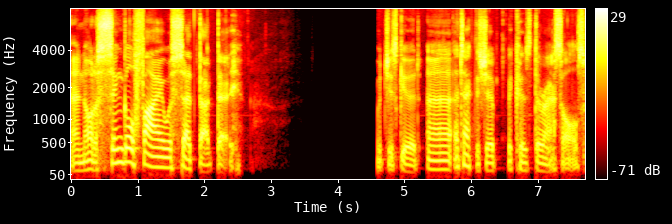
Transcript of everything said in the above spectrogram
And not a single fire was set that day. Which is good. Uh, attack the ship because they're assholes.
